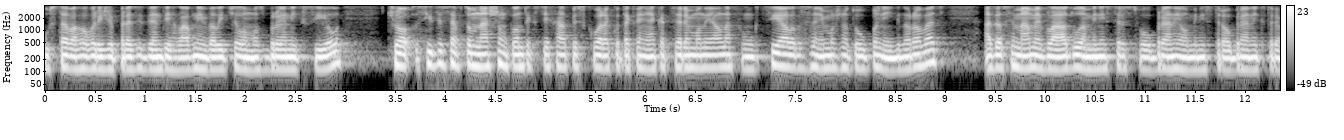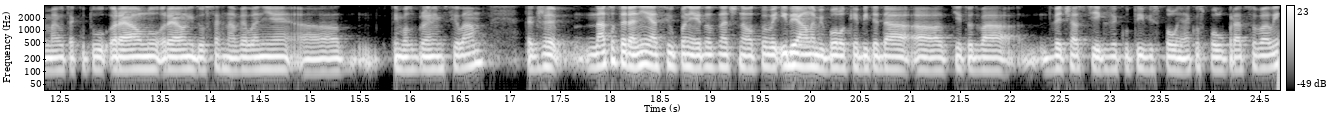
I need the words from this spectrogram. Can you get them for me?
ústava hovorí, že prezident je hlavným veliteľom ozbrojených síl čo síce sa v tom našom kontexte chápe skôr ako taká nejaká ceremoniálna funkcia, ale zase nemôžno to úplne ignorovať. A zase máme vládu a ministerstvo obrany alebo ministra obrany, ktoré majú takú tú reálnu, reálny dosah na velenie tým ozbrojeným silám. Takže na to teda nie je asi úplne jednoznačná odpoveď. Ideálne by bolo, keby teda tieto dva, dve časti exekutívy spolu nejako spolupracovali.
